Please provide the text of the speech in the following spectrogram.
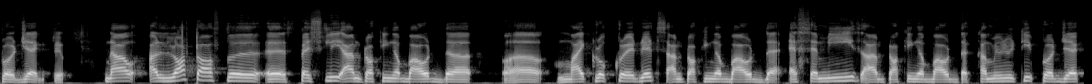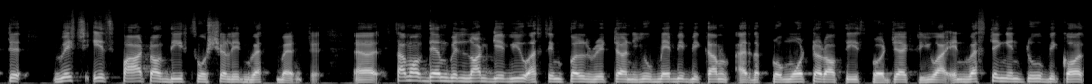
project. Now a lot of uh, especially i'm talking about the uh, microcredits, I'm talking about the SMEs, I'm talking about the community project, which is part of the social investment. Uh, some of them will not give you a simple return. You maybe become as the promoter of these projects you are investing into because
